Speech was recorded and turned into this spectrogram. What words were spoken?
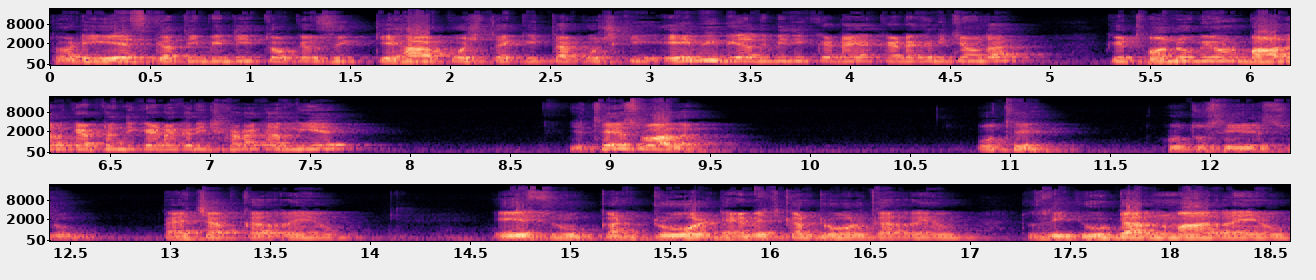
ਤੁਹਾਡੀ ਇਸ ਗਤੀਵਿਧੀ ਤੋਂ ਕਿ ਤੁਸੀਂ ਕਿਹਾ ਕੁਛ ਤੇ ਕੀਤਾ ਕੁਛ ਕੀ, ਇਹ ਵੀ ਬੇਅਦਬੀ ਦੀ ਕੈਟੇ- ਕੈਟਾਗਰੀ ਚ ਆਉਂਦਾ? ਕਿ ਤੁਹਾਨੂੰ ਵੀ ਹੁਣ ਬਾਦਲ, ਕੈਪਟਨ ਦੀ ਕੈਟਾਗਰੀ 'ਚ ਖੜਾ ਕਰ ਲਈਏ? ਜਿੱਥੇ ਸਵਾਲ ਹੈ, ਉਥੇ। ਹੁਣ ਤੁਸੀਂ ਇਸ ਨੂੰ ਪੈਚ ਅਪ ਕਰ ਰਹੇ ਹੋ, ਇਸ ਨੂੰ ਕੰਟਰੋਲ ਡੈਮੇਜ ਕੰਟਰੋਲ ਕਰ ਰਹੇ ਹੋ, ਤੁਸੀਂ ਯੂ ਟਰਨ ਮਾਰ ਰਹੇ ਹੋ,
